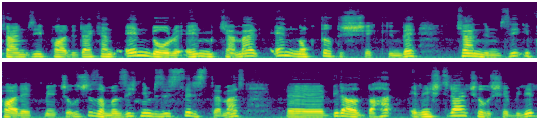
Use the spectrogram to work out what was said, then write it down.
Kendimizi ifade ederken en doğru, en mükemmel, en nokta atışı şeklinde kendimizi ifade etmeye çalışacağız ama zihnimiz ister istemez e, biraz daha eleştirel çalışabilir.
